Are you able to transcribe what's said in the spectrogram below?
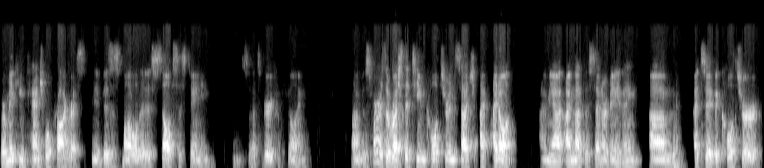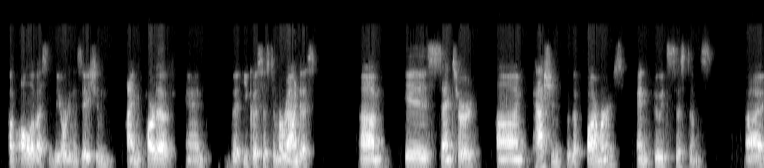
we're making tangible progress in a business model that is self sustaining. And so that's very fulfilling. Um, as far as the rest of the team culture and such, I, I don't, I mean, I, am not the center of anything. Um, I'd say the culture of all of us in the organization I'm part of and the ecosystem around us um, is centered on passion for the farmers and food systems. Uh,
